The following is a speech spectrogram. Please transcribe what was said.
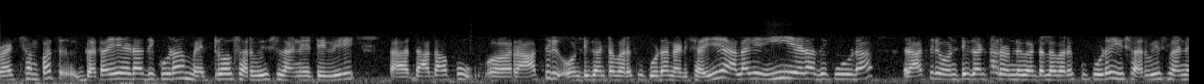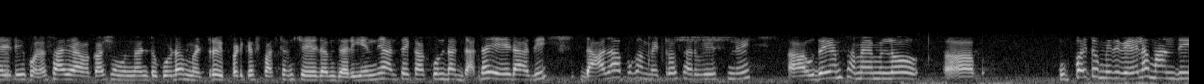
రైట్ సంపత్ గత ఏడాది కూడా మెట్రో సర్వీసులు అనేటివి దాదాపు రాత్రి ఒంటి గంట వరకు కూడా నడిచాయి. అలాగే ఈ ఏడాది కూడా రాత్రి ఒంటి గంట రెండు గంటల వరకు కూడా ఈ సర్వీసులు అనేటివి కొనసాగే అవకాశం ఉందంటూ కూడా మెట్రో ఇప్పటికే స్పష్టం చేయడం జరిగింది. అంతేకాకుండా గత ఏడాది దాదాపుగా మెట్రో సర్వీస్ని ఉదయం సమయంలో ముప్పై తొమ్మిది వేల మంది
